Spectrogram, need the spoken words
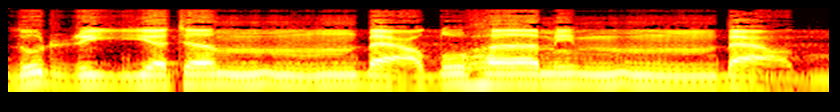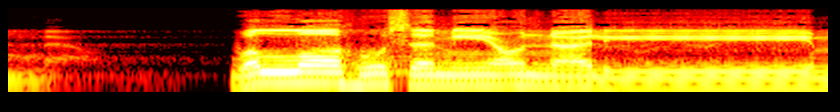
ذريه بعضها من بعض والله سميع عليم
